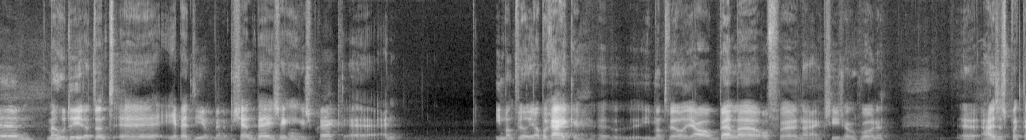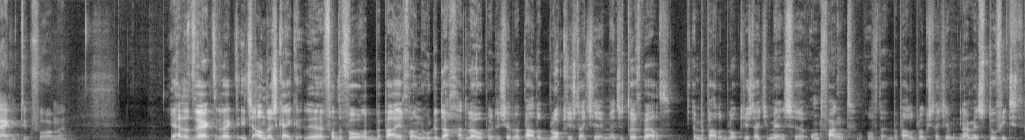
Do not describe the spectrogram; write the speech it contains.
Um, maar hoe doe je dat? Want uh, je bent hier met een patiënt bezig, in gesprek. Uh, en iemand wil jou bereiken. Uh, iemand wil jou bellen. Of, nou, ik zie zo'n gewone huisartspraktijk natuurlijk voor me. Ja, dat werkt, werkt iets anders. Kijk, van tevoren bepaal je gewoon hoe de dag gaat lopen. Dus je hebt bepaalde blokjes dat je mensen terugbelt. En bepaalde blokjes dat je mensen ontvangt. Of bepaalde blokjes dat je naar mensen toe fietst.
